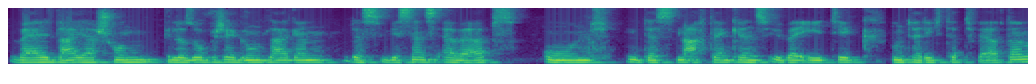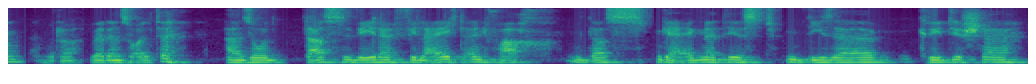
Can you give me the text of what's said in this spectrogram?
weil da ja schon philosophische Grundlagen des Wissenserwerbs und des Nachdenkens über Ethik unterrichtet werden oder werden sollte. Also das wäre vielleicht ein Fach, das geeignet ist, diese kritische,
